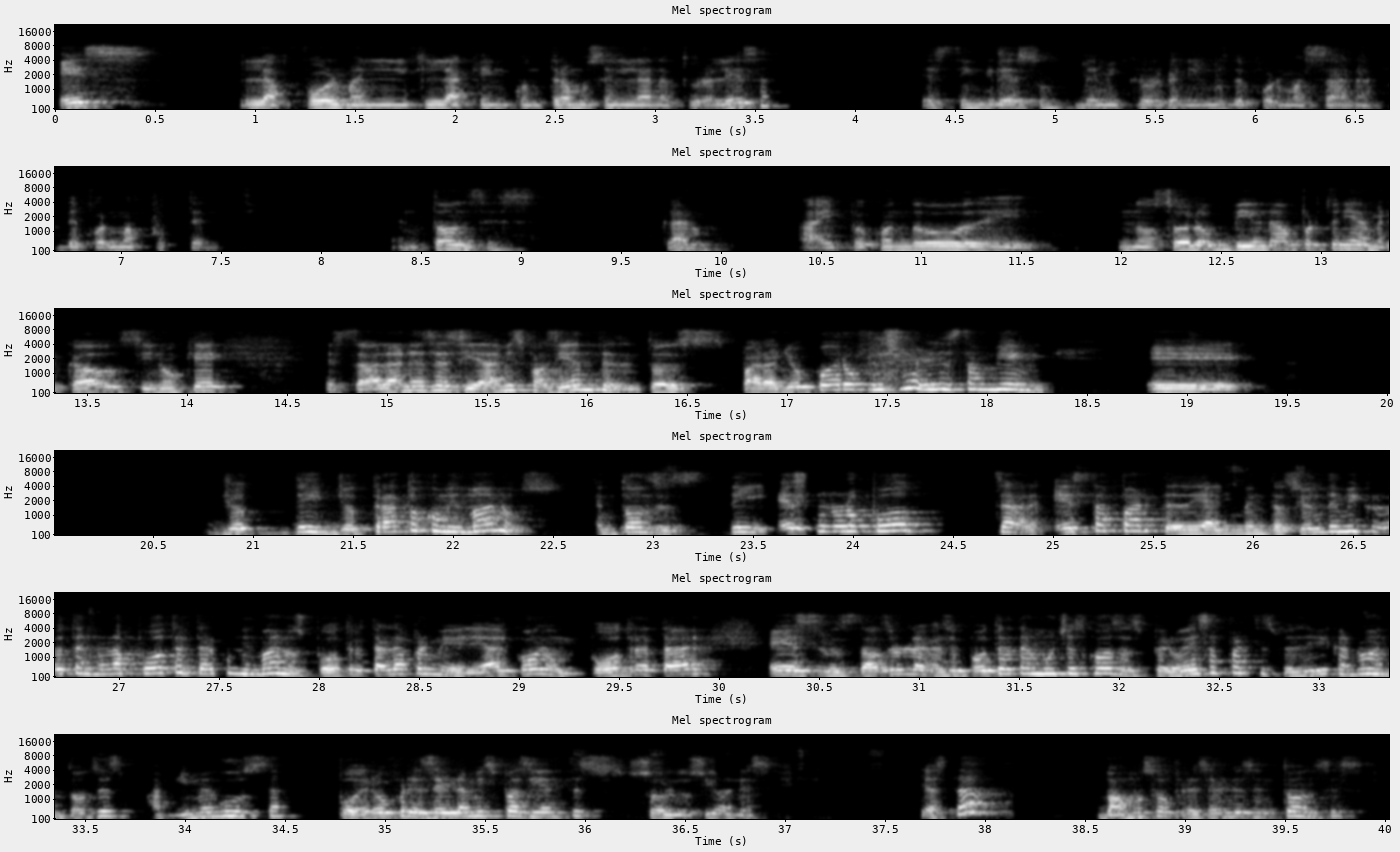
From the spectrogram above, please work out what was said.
es la forma en la que encontramos en la naturaleza este ingreso de microorganismos de forma sana, de forma potente. Entonces, claro, ahí fue cuando eh, no solo vi una oportunidad de mercado, sino que estaba la necesidad de mis pacientes. Entonces, para yo poder ofrecerles también eh, yo, yo trato con mis manos. Entonces, esto no lo puedo, esta parte de alimentación de microbiota no la puedo tratar con mis manos. Puedo tratar la permeabilidad del colon, puedo tratar los estados de relajación, puedo tratar muchas cosas, pero esa parte específica no. Entonces, a mí me gusta poder ofrecerle a mis pacientes soluciones. Ya está. Vamos a ofrecerles entonces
